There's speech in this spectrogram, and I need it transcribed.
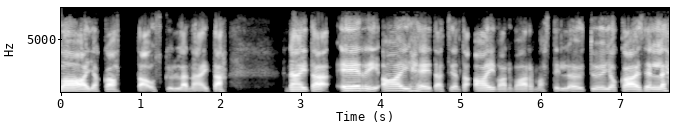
laaja kattaus kyllä näitä, näitä eri aiheita, että sieltä aivan varmasti löytyy jokaiselle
